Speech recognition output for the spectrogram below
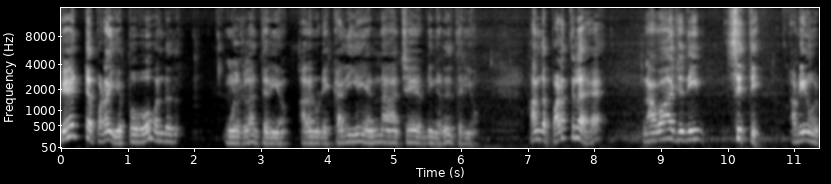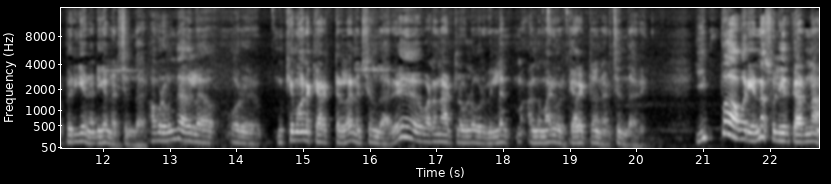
பேட்ட படம் எப்போவோ வந்தது. உங்களுக்கெல்லாம் தெரியும். அதனுடைய கதையும் என்ன ஆச்சு அப்படிங்கிறது தெரியும். அந்த படத்தில் நவாஜுதீன் சித்தி அப்படின்னு ஒரு பெரிய நடிகர் நடிச்சிருந்தார். அவர் வந்து அதில் ஒரு முக்கியமான கேரக்டரில் நடிச்சிருந்தார். வடநாட்டில் உள்ள ஒரு வில்லன் அந்த மாதிரி ஒரு கேரக்டரில் நடிச்சிருந்தார். இப்போ அவர் என்ன சொல்லியிருக்காருன்னா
